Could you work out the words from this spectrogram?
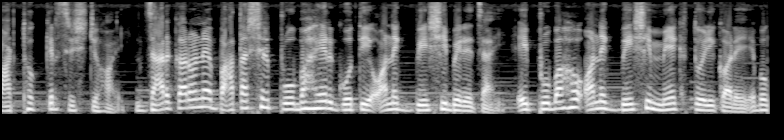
পার্থক্যের সৃষ্টি হয়, যার কারণে বাতাসের প্রবাহের গতি অনেক বেশি বেড়ে যায়। এই প্রবাহ অনেক বেশি মেঘ তৈরি করে এবং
